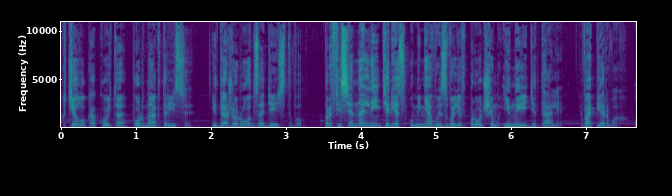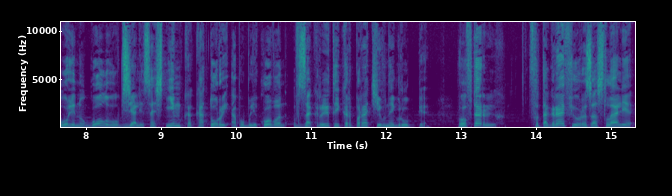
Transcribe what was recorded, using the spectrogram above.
к телу какой-то порноактрисы. И даже рот задействовал. Профессиональный интерес у меня вызвали, впрочем, иные детали – во-первых, Олину голову взяли со снимка, который опубликован в закрытой корпоративной группе. Во-вторых, фотографию разослали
